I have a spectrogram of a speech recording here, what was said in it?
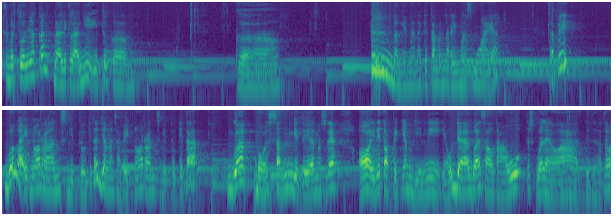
sebetulnya kan balik lagi itu ke ke bagaimana kita menerima semua ya. Tapi gue nggak ignorance gitu. Kita jangan sampai ignorance gitu. Kita gue bosen gitu ya. Maksudnya oh ini topiknya begini. Ya udah gue asal tahu terus gue lewat gitu. Atau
